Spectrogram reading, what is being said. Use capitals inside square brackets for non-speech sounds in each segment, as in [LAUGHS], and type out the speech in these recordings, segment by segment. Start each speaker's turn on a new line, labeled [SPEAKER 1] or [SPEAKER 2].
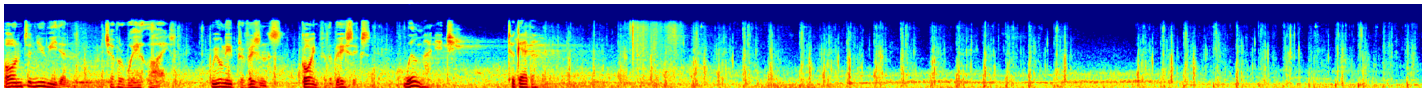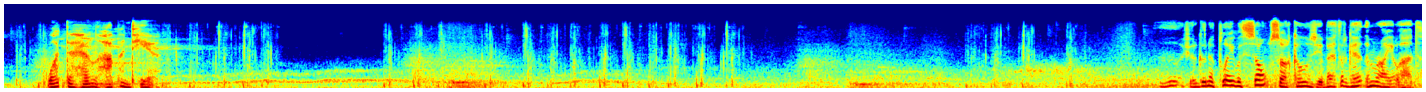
[SPEAKER 1] On to New Eden, whichever way it lies. We'll need provisions, going for the basics.
[SPEAKER 2] We'll manage. Together. What the hell happened here?
[SPEAKER 1] Well, if you're gonna play with salt circles, you better get them right, lad.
